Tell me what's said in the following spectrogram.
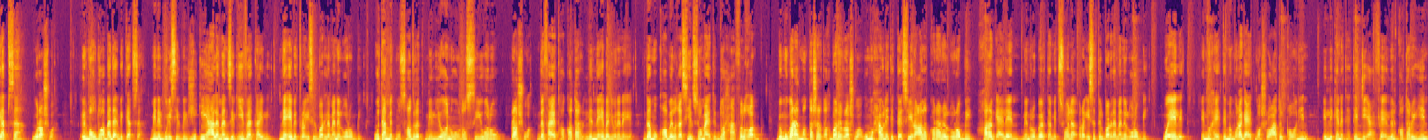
كبسة ورشوة. الموضوع بدأ بكبسة من البوليس البلجيكي على منزل إيفا كايلي نائبة رئيس البرلمان الأوروبي وتمت مصادرة مليون ونص يورو رشوة دفعتها قطر للنائبة اليونانية. ده مقابل غسيل سمعة الدوحة في الغرب. بمجرد ما انتشرت أخبار الرشوة ومحاولة التأثير على القرار الأوروبي خرج إعلان من روبرتا ميتسولا رئيسة البرلمان الأوروبي وقالت إنه هيتم مراجعة مشروعات القوانين اللي كانت هتدي إعفاء للقطريين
